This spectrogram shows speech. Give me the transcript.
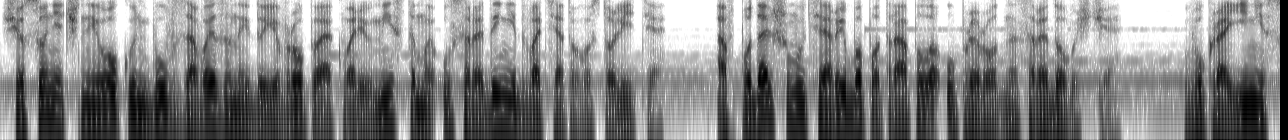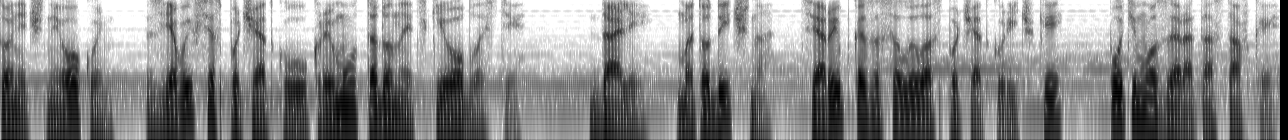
що сонячний окунь був завезений до Європи акваріумістами у середині ХХ століття, а в подальшому ця риба потрапила у природне середовище. В Україні сонячний окунь з'явився спочатку у Криму та Донецькій області. Далі, методично, ця рибка заселила спочатку річки, потім озера та ставки.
